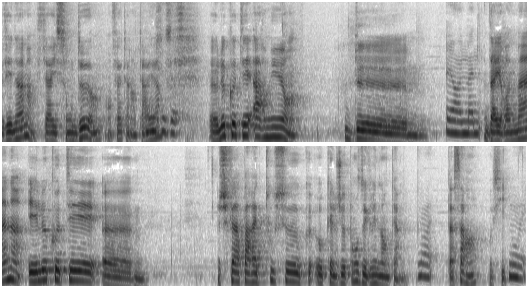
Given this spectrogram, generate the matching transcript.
Venom, c'est-à-dire ils sont deux hein, en fait à l'intérieur. Oui, le côté armure de Iron Man. d'Iron Man et le côté euh, je fais apparaître tous ceux que- auxquels je pense de Green Lantern. Ouais. T'as ça hein, aussi. ouais.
